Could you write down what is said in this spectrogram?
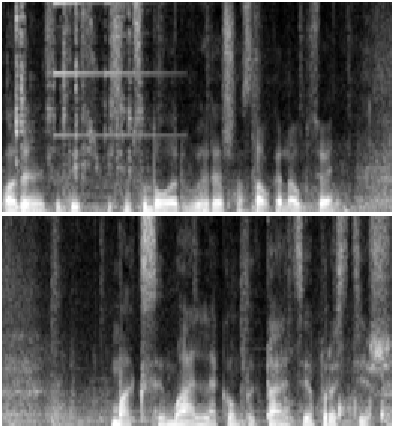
11 тисяч 800 доларів виграшна ставка на аукціоні. Максимальна комплектація Prestige.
